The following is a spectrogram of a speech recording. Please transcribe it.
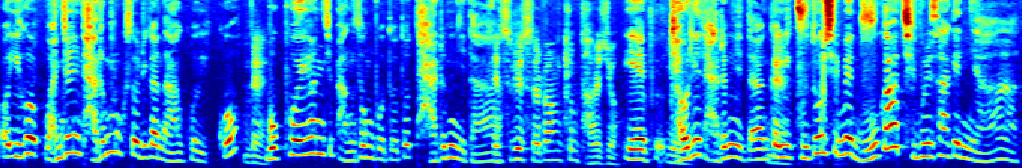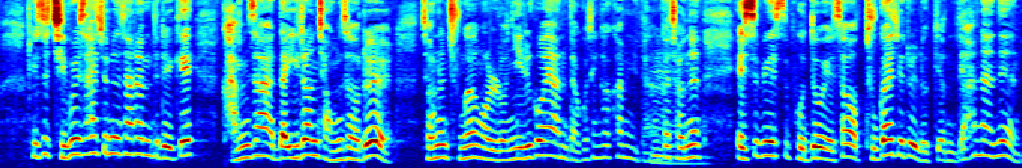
어, 이거 완전히 다른 목소리가 나오고 있고 네. 목포의 현지 방송 보도도 다릅니다. SBS랑 좀 다르죠. 예, 예. 결이 예. 다릅니다. 그러니까 네. 이 구도심에 누가 집을 사겠냐. 그래서 집을 사주는 사람들에게 감사하다 이런 정서를 저는 중앙 언론이 읽어야 한다고 생각합니다. 그러니까 음. 저는 SBS 보도에서 두 가지를 느꼈는데 하나는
